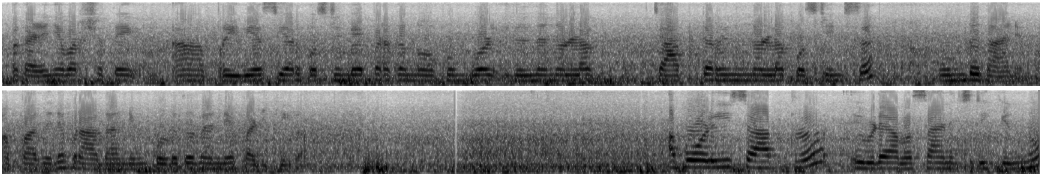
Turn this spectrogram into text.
അപ്പോൾ കഴിഞ്ഞ വർഷത്തെ പ്രീവിയസ് ഇയർ ക്വസ്റ്റ്യൻ പേപ്പറൊക്കെ നോക്കുമ്പോൾ ഇതിൽ നിന്നുള്ള ചാപ്റ്ററിൽ നിന്നുള്ള ക്വസ്റ്റ്യൻസ് ഉണ്ട് താനും. അപ്പോൾ അതിന് പ്രാധാന്യം കൊടുത്തു തന്നെ പഠിക്കുക. അപ്പോൾ ഈ ചാപ്റ്റർ ഇവിടെ അവസാനിച്ചിരിക്കുന്നു.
